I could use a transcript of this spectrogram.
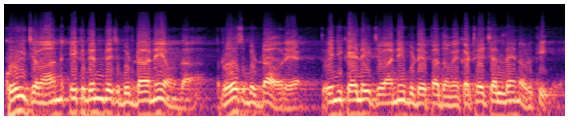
ਕੋਈ ਜਵਾਨ ਇੱਕ ਦਿਨ ਦੇ ਵਿੱਚ ਬੁੱਢਾ ਨਹੀਂ ਆਉਂਦਾ। ਰੋਜ਼ ਬੁੱਢਾ ਹੋ ਰਿਹਾ ਹੈ। ਤੋ ਇੰਜ ਕਹਿ ਲਈ, ਜਵਾਨੀ ਬੁੱਢੇ ਦੋਵੇਂ ਇਕੱਠੇ ਚੱਲਦੇ ਨੇ ਔਰ ਕੀ ਹੈ?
